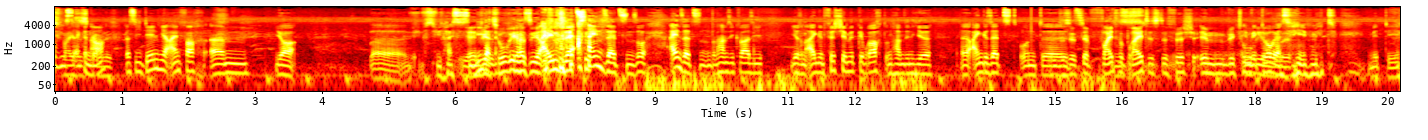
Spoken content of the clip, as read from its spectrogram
Ich hieß der, genau. Dass sie den hier einfach, ähm, ja, äh, wie, heißt es? Ja, in Niederla- Viktoriasee einsetzen. einsetzen, so, einsetzen. Und dann haben sie quasi ihren eigenen Fisch hier mitgebracht und haben den hier äh, eingesetzt und äh, Das ist jetzt der weit verbreiteste Fisch im Victoria. im Viktoriasee mit, mit die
